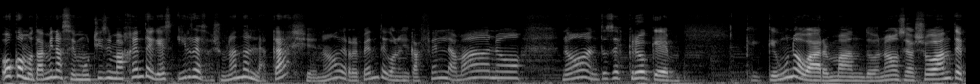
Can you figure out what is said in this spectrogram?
o como también hace muchísima gente, que es ir desayunando en la calle, ¿no? De repente con el café en la mano, ¿no? Entonces creo que que, uno va armando, ¿no? O sea, yo antes,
